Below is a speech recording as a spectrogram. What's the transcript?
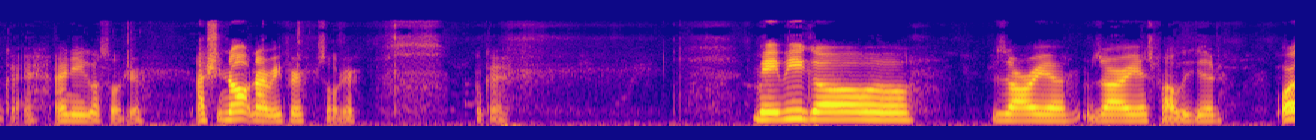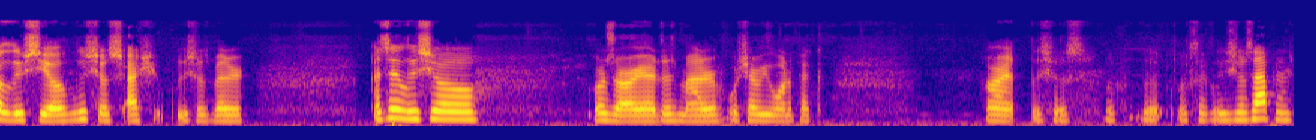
Okay, I need to go soldier. Actually, no, not Reaper, soldier. Okay. Maybe go Zarya. Zarya is probably good. Or Lucio. Lucio's actually, Lucio's better. I'd say Lucio or Zarya, it doesn't matter, whichever you want to pick. Alright, Lucio's, look, look, looks like Lucio's happening.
